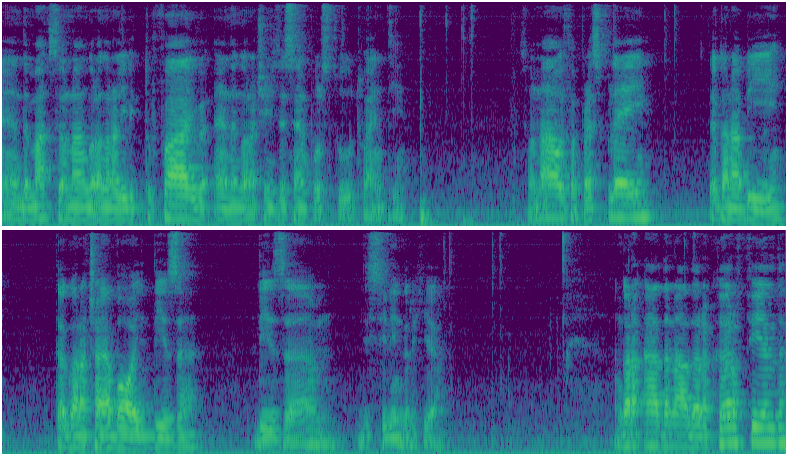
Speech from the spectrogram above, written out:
and the maximum angle I'm gonna leave it to 5 and I'm gonna change the samples to 20 so now if I press play they're gonna be they're gonna try avoid this uh, this um, this cylinder here. I'm gonna add another curve field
